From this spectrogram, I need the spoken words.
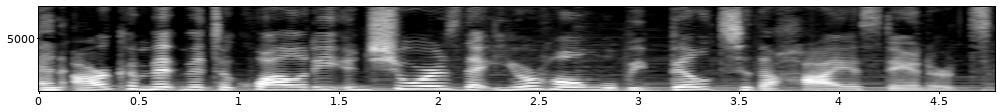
and our commitment to quality ensures that your home will be built to the highest standards.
